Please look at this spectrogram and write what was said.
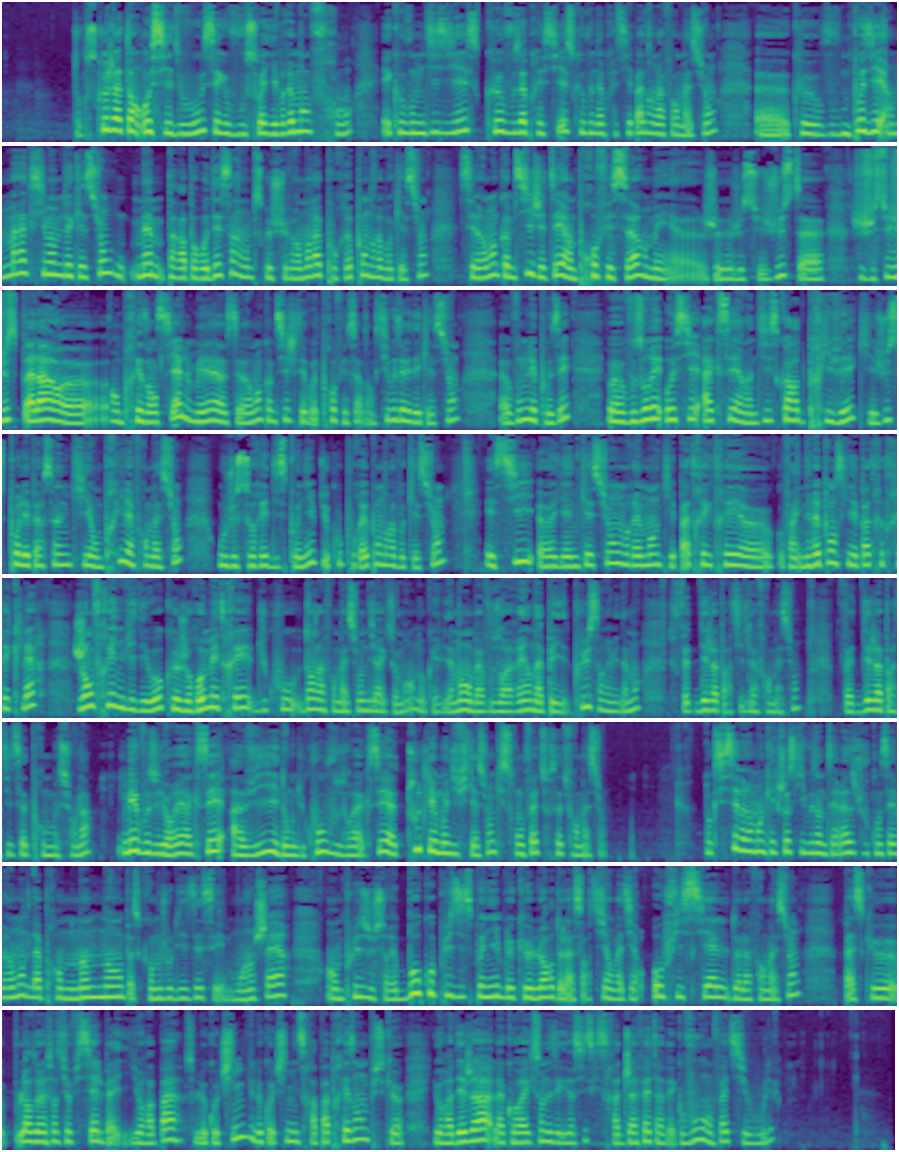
donc ce que j'attends aussi de vous, c'est que vous soyez vraiment franc et que vous me disiez ce que vous appréciez, ce que vous n'appréciez pas dans la formation, euh, que vous me posiez un maximum de questions, même par rapport au dessin, hein, parce que je suis vraiment là pour répondre à vos questions. C'est vraiment comme si j'étais un professeur, mais euh, je, je, suis juste, euh, je, suis juste pas là en présentiel, mais c'est vraiment comme si j'étais votre professeur. Donc si vous avez des questions, vous me les posez. vous aurez aussi accès à un Discord privé qui est juste pour les personnes qui ont pris la formation, où je serai disponible du coup pour répondre à vos questions. Et si euh, il y a une question vraiment qui est pas très très, euh, enfin une réponse qui n'est pas très très claire, j'en ferai une vidéo que je remettrai du coup dans la formation directement. Donc évidemment, bah, vous aurez rien à payer de plus, hein, évidemment. Vous faites déjà partie de la formation, vous faites déjà partie de cette promotion là, mais vous y aurez accès à vie et donc du coup vous aurez accès à toutes les modifications qui seront faites sur cette formation. Donc si c'est vraiment quelque chose qui vous intéresse, je vous conseille vraiment de l'apprendre maintenant parce que comme je vous le disais, c'est moins cher. En plus, je serai beaucoup plus disponible que lors de la sortie, on va dire, officielle de la formation parce que lors de la sortie officielle, bah, il n'y aura pas le coaching. Le coaching ne sera pas présent puisqu'il y aura déjà la correction des exercices qui sera déjà faite avec vous, en fait, si vous voulez.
